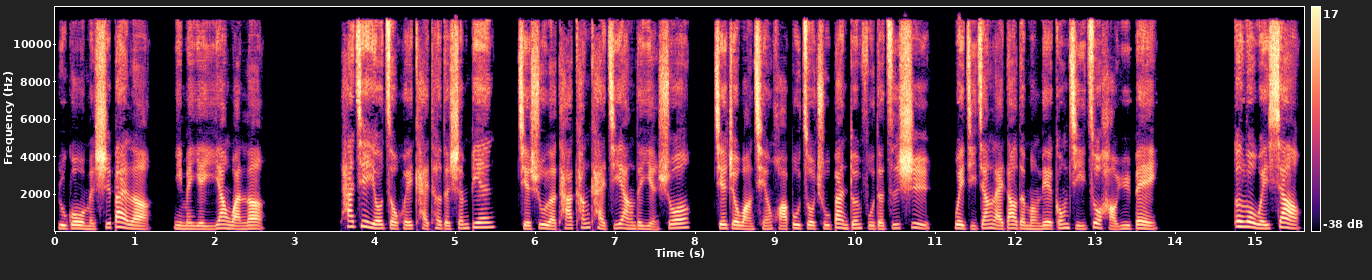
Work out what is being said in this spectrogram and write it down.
如果我们失败了，你们也一样完了。他借由走回凯特的身边。结束了他慷慨激昂的演说，接着往前滑步，做出半蹲伏的姿势，为即将来到的猛烈攻击做好预备。厄洛微笑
